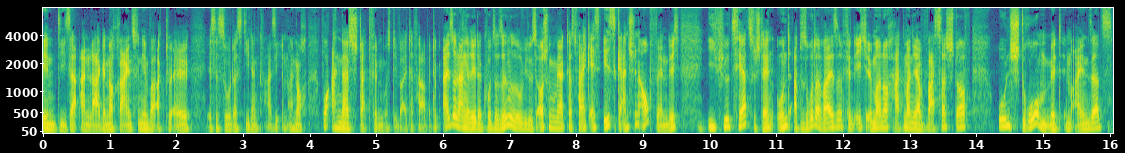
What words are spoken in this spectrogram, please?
in diese Anlage noch reinzunehmen, weil aktuell ist es so, dass die dann quasi immer noch woanders stattfinden muss, die Weiterverarbeitung. Also lange Rede, kurzer Sinn, so wie du es auch schon gemerkt hast, Falk, es ist ganz schön aufwendig, E-Fuels herzustellen und absurderweise finde ich immer noch, hat man ja Wasserstoff und Strom mit im Einsatz.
